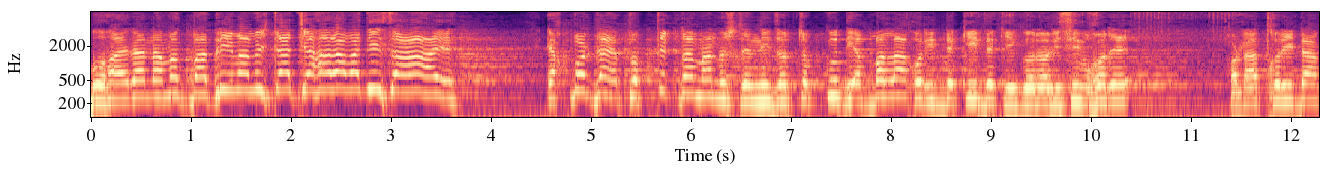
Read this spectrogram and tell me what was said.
বুহাইরা নামক পাদ্রি মানুষটা চেহারা বাদি চায়। এক পর্যায়ে প্রত্যেকটা মানুষকে নিজের চক্ষু দিয়া বালা করি দেখি দেখি গড় রিসিভ করে। হঠাৎ করে ডাক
